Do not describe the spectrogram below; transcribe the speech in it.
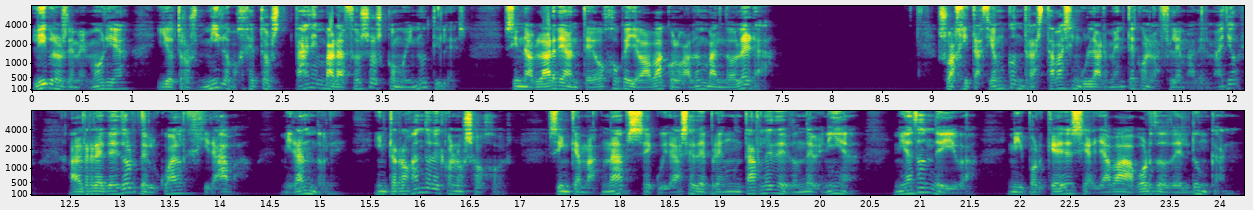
libros de memoria y otros mil objetos tan embarazosos como inútiles, sin hablar de anteojo que llevaba colgado en bandolera, su agitación contrastaba singularmente con la flema del mayor, alrededor del cual giraba, mirándole, interrogándole con los ojos, sin que McNabbs se cuidase de preguntarle de dónde venía, ni a dónde iba, ni por qué se hallaba a bordo del Duncan.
